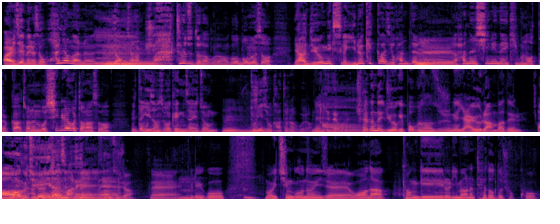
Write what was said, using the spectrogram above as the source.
알제 베럿을 환영하는 그 영상을 쫙 틀어주더라고요. 그거 보면서 야 뉴욕 닉스가 이렇게까지 환대를 하는 신인의 기분은 어떨까? 저는 뭐 실력을 떠나서 일단 이 선수가 굉장히 좀 눈이 좀 가더라고요. 네. 기대가. 요 최근에 뉴욕이 뽑은 선수 중에 야유를 안 받은 아, 그렇죠. 유일한. 네. 선수죠. 네. 그리고 뭐 이 친구는 이제 워낙 경기를 임하는 태도도 좋고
